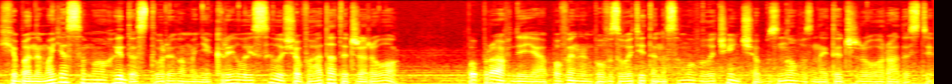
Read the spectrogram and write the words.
Хіба не моя сама огида створила мені крила і сили, щоб вгадати джерело? По правді я повинен був злетіти на саму величинь, щоб знову знайти джерело радості.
